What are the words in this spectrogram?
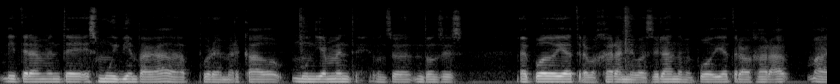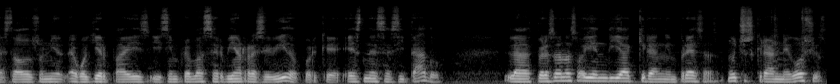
literalmente es muy bien pagada por el mercado mundialmente. Entonces, me puedo ir a trabajar a Nueva Zelanda, me puedo ir a trabajar a, Estados Unidos, a cualquier país y siempre va a ser bien recibido porque es necesitado. Las personas hoy en día crean empresas, muchos crean negocios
